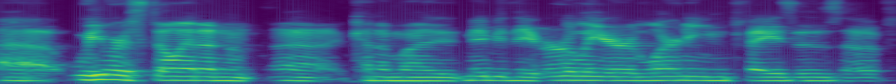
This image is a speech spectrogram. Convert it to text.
Uh, we were still in an, uh, kind of my, maybe the earlier learning phases of,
